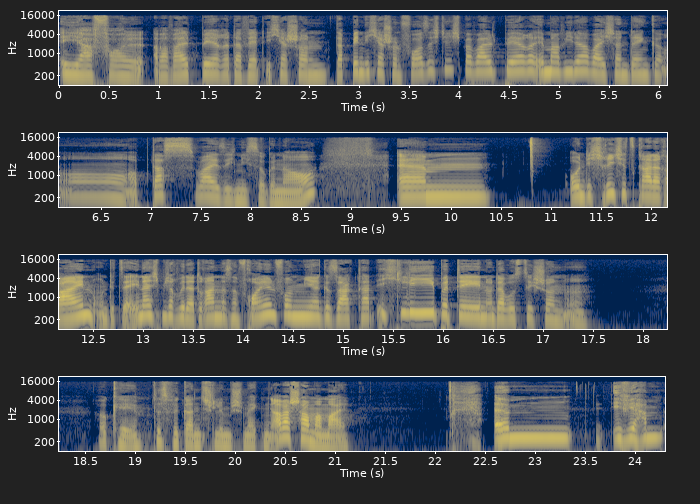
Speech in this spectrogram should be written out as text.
Ja, voll. Aber Waldbeere, da werde ich ja schon, da bin ich ja schon vorsichtig bei Waldbeere immer wieder, weil ich dann denke, oh, ob das weiß ich nicht so genau. Ähm, und ich rieche jetzt gerade rein und jetzt erinnere ich mich auch wieder dran, dass eine Freundin von mir gesagt hat, ich liebe den. Und da wusste ich schon, äh, okay, das wird ganz schlimm schmecken. Aber schauen wir mal. Ähm, wir haben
